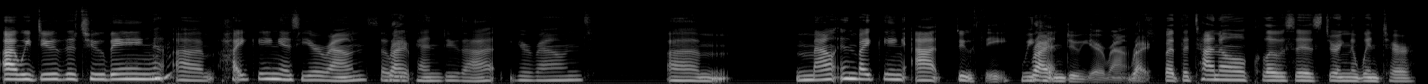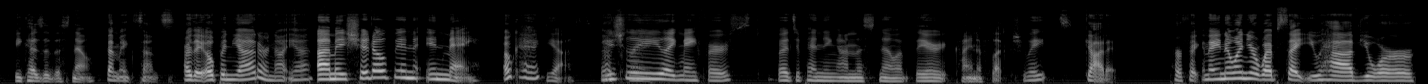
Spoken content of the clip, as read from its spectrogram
Uh, we do the tubing. Um, hiking is year round, so Mm-hmm. Right. we can do that year round. Um, mountain biking at Duthie, we Right. can do year round. Right. But the tunnel closes during the winter because of the snow. That makes sense. Are they open yet or not yet? Um, it should open in May. Okay. Yes. That's Usually like May 1st, but depending on the snow up there, it kind of fluctuates. Got it. Perfect. And I know on your website you have your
